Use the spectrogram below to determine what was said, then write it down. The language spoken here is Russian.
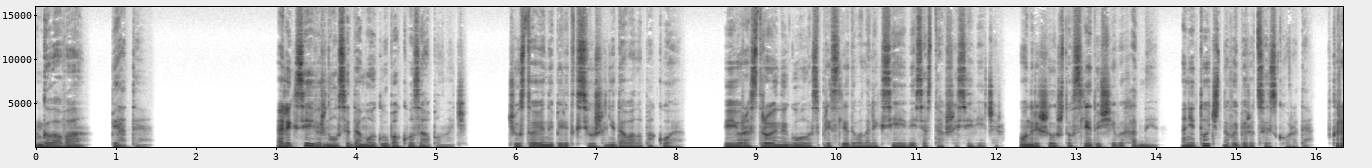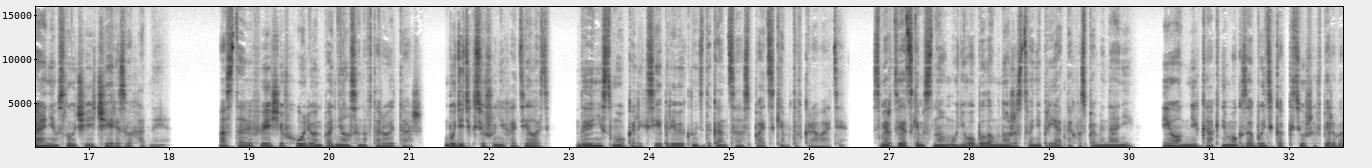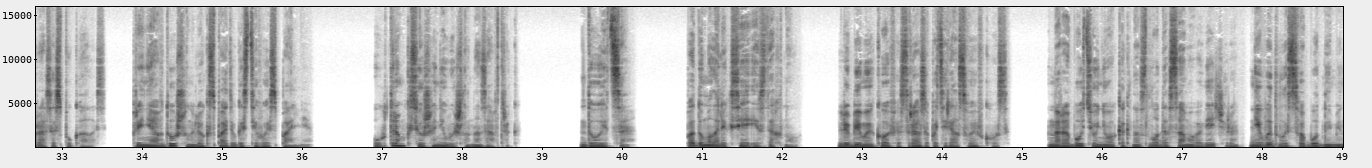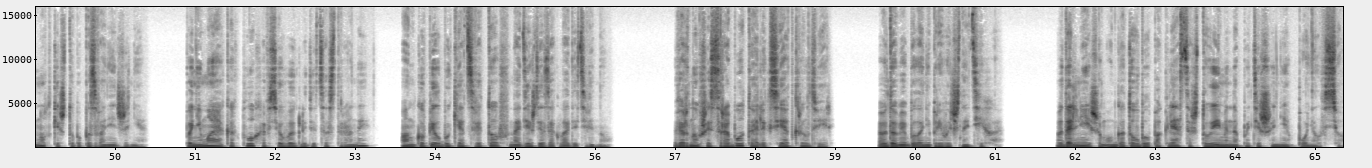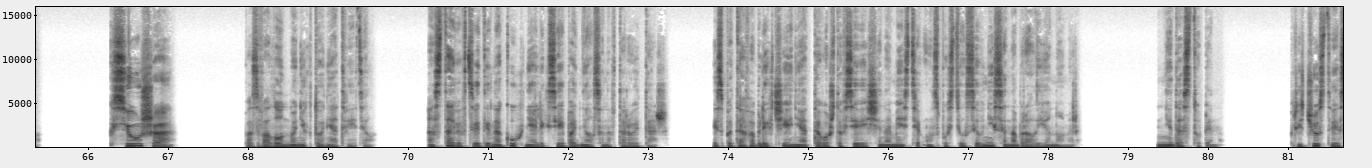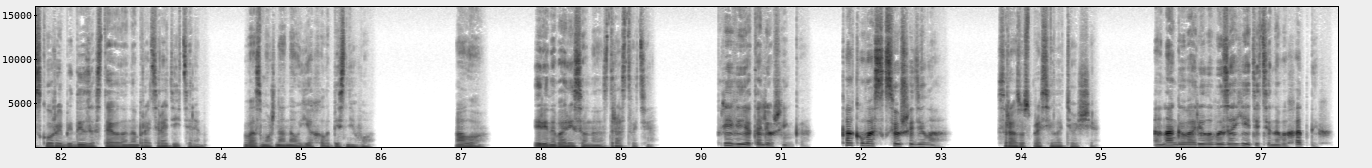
Глава пятая. Алексей вернулся домой глубоко за полночь. Чувство вины перед Ксюшей не давало покоя. Ее расстроенный голос преследовал Алексея весь оставшийся вечер. Он решил, что в следующие выходные они точно выберутся из города. В крайнем случае, через выходные. Оставив вещи в холле, он поднялся на второй этаж. Будить Ксюшу не хотелось, да и не смог Алексей привыкнуть до конца спать с кем-то в кровати. С мертвецким сном у него было множество неприятных воспоминаний, и он никак не мог забыть, как Ксюша в первый раз испугалась. Приняв душ, он лег спать в гостевой спальне. Утром Ксюша не вышла на завтрак. «Дуется», — подумал Алексей и вздохнул. Любимый кофе сразу потерял свой вкус. На работе у него, как назло, до самого вечера не выдалось свободной минутки, чтобы позвонить жене. Понимая, как плохо все выглядит со стороны, он купил букет цветов в надежде загладить вину. Вернувшись с работы, Алексей открыл дверь. В доме было непривычно тихо. В дальнейшем он готов был поклясться, что именно по тишине понял все. «Ксюша!» — позвал он, но никто не ответил. Оставив цветы на кухне, Алексей поднялся на второй этаж. Испытав облегчение от того, что все вещи на месте, он спустился вниз и набрал ее номер. Недоступен. Предчувствие скорой беды заставило набрать родителям. Возможно, она уехала без него. Алло, Ирина Борисовна, здравствуйте. Привет, Алёшенька. Как у вас с Ксюшей дела? Сразу спросила теща. Она говорила, вы заедете на выходных.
